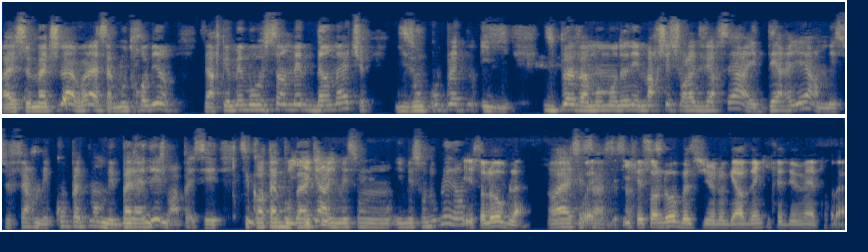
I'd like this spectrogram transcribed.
Ouais, ce match-là, voilà, ça montre bien. C'est-à-dire que même au sein même d'un match, ils ont complètement, ils, ils peuvent à un moment donné marcher sur l'adversaire et derrière, mais se faire mais complètement mais balader. Je me rappelle, c'est c'est quand Aboubacar il met son il met son doublé, non? Il son là. Ouais, c'est Ouais, ça, c'est ça. il fait son l'aube sur le gardien qui fait deux mètres là.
